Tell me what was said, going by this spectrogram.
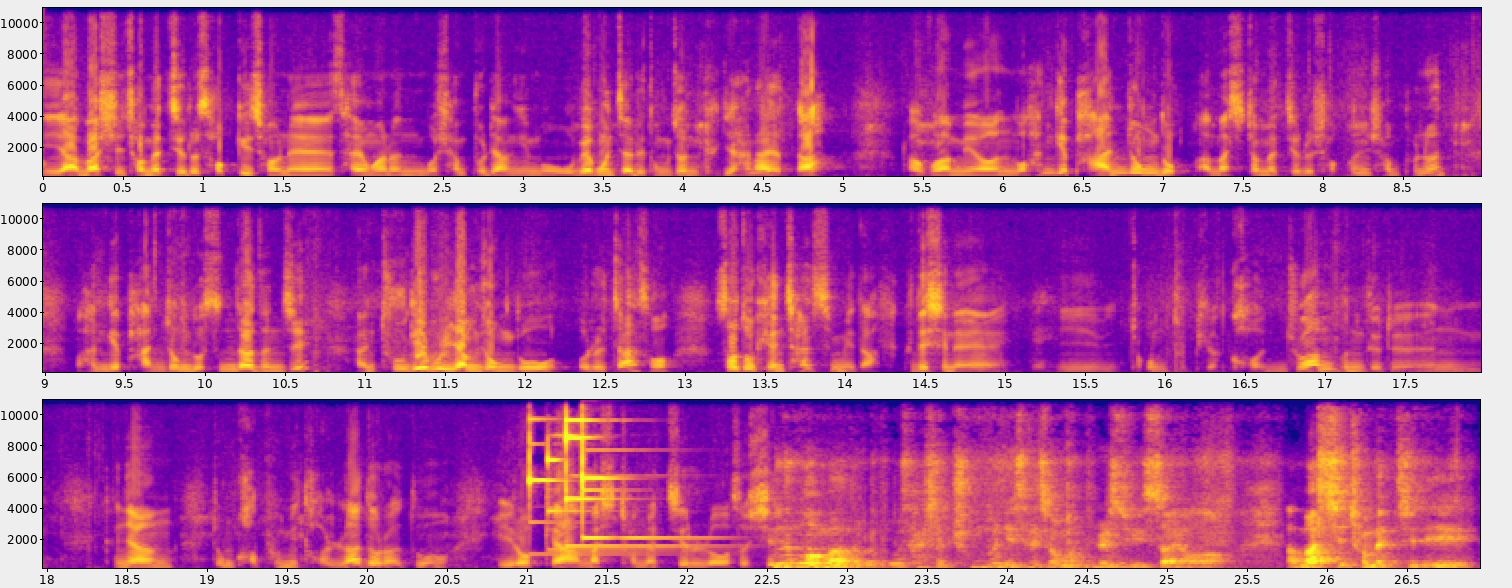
이 아마씨 점액질을 섞기 전에 사용하는 뭐 샴푸량이 뭐 500원짜리 동전 크기 하나였다. 라고 하면 뭐 한 개 반 정도 아마씨 점액질을 섞은 샴푸는 뭐한개 반 정도 쓴다든지 한 두 개 분량 정도를 짜서 써도 괜찮습니다. 그 대신에 네. 이 조금 두피가 건조한 분들은 그냥 좀 거품이 덜 나더라도 이렇게 아마씨 점액질을 넣어서 씻는 것만으로도 사실 충분히 세정은 될수 있어요. 아마씨 점액질이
